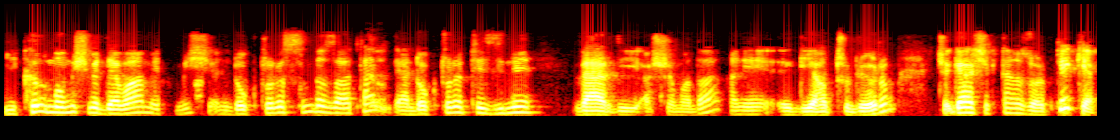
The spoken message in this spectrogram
yıkılmamış ve devam etmiş. Yani doktorasını da zaten yani doktora tezini verdiği aşamada hani e, diye hatırlıyorum. Gerçekten zor. Peki.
